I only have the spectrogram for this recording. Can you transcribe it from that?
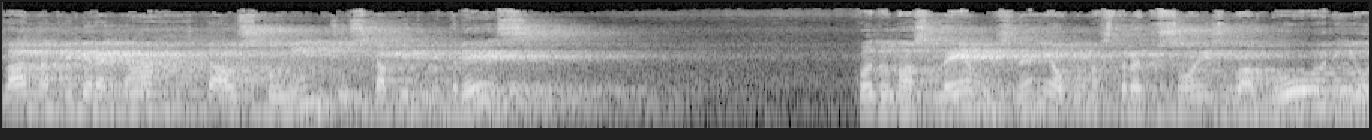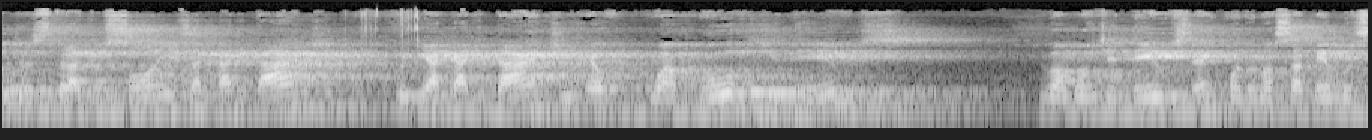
lá na primeira carta aos Coríntios, capítulo 3? Quando nós lemos, né, em algumas traduções, o amor, em outras traduções, a caridade, porque a caridade é o amor de Deus. E o amor de Deus, né, quando nós sabemos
